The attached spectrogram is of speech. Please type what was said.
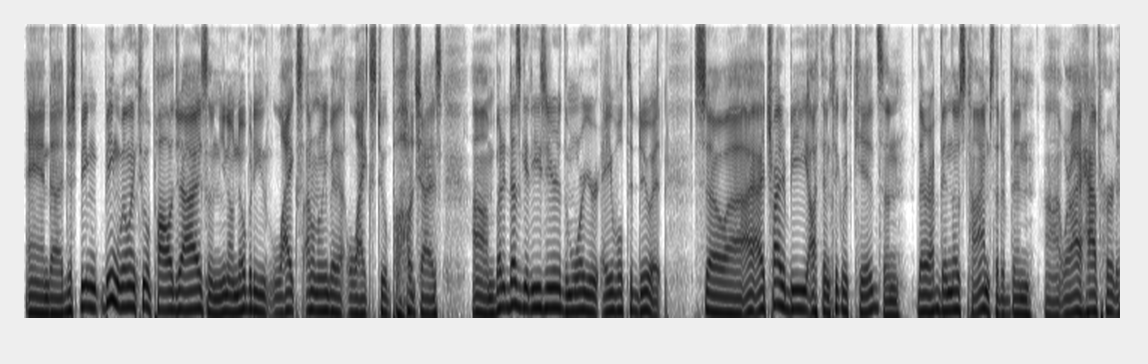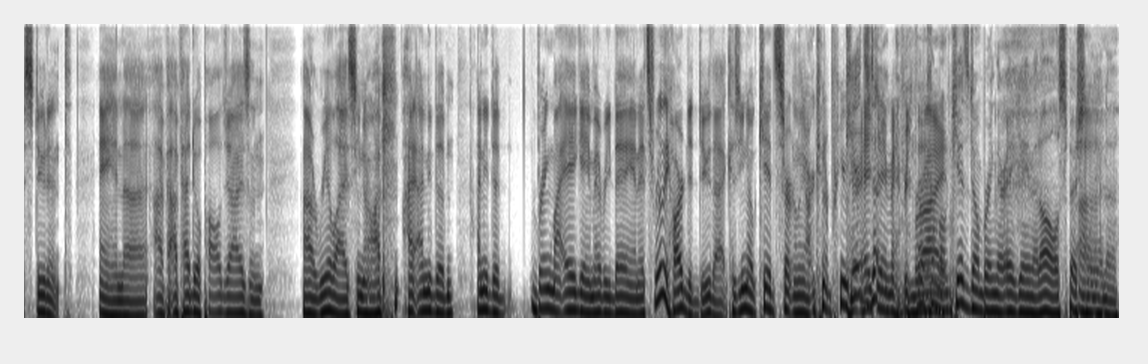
and uh, just being being willing to apologize. And you know, nobody likes. I don't know anybody that likes to apologize, um, but it does get easier the more you're able to do it. So uh, I, I try to be authentic with kids, and there have been those times that have been uh, where I have hurt a student, and uh, I've I've had to apologize and uh, realize, you know, I, I need to I need to bring my A game every day, and it's really hard to do that because you know kids certainly aren't going to bring their A game every day. Come Right. on, kids don't bring their A game at all, especially Uh, in a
